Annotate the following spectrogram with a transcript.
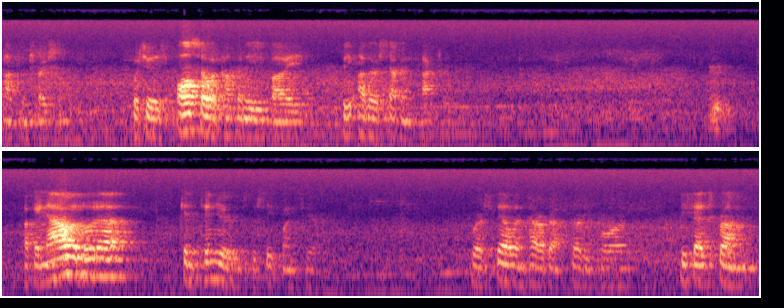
concentration, which is also accompanied by the other seven factors. Okay, now the Buddha continues the sequence here. We're still in paragraph 34. He says, from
